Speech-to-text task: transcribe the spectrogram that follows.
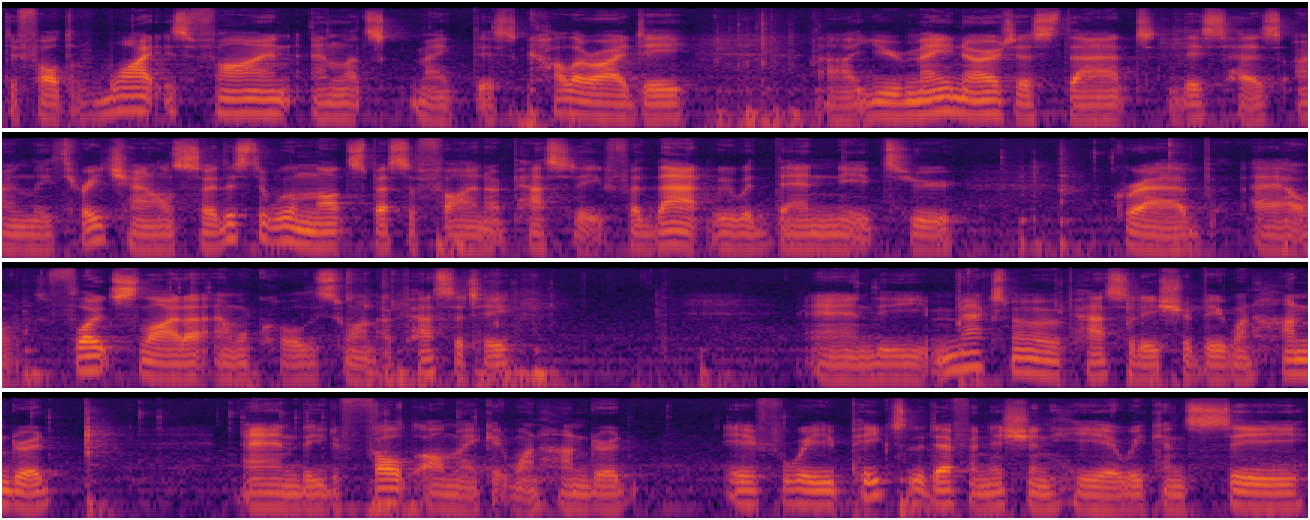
Default of white is fine. And let's make this color ID. Uh, you may notice that this has only three channels. So this will not specify an opacity. For that, we would then need to grab our float slider and we'll call this one opacity. And the maximum opacity should be 100 and the default I'll make it 100 if we peek to the definition here, we can see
